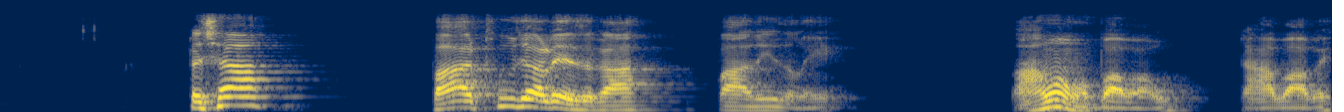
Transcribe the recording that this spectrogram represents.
။တခြား ဘာထူးခြားတဲ့စကားပါသေးသလဲ။ဘာမှမပါပါဘူး။ဒါပါပဲ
